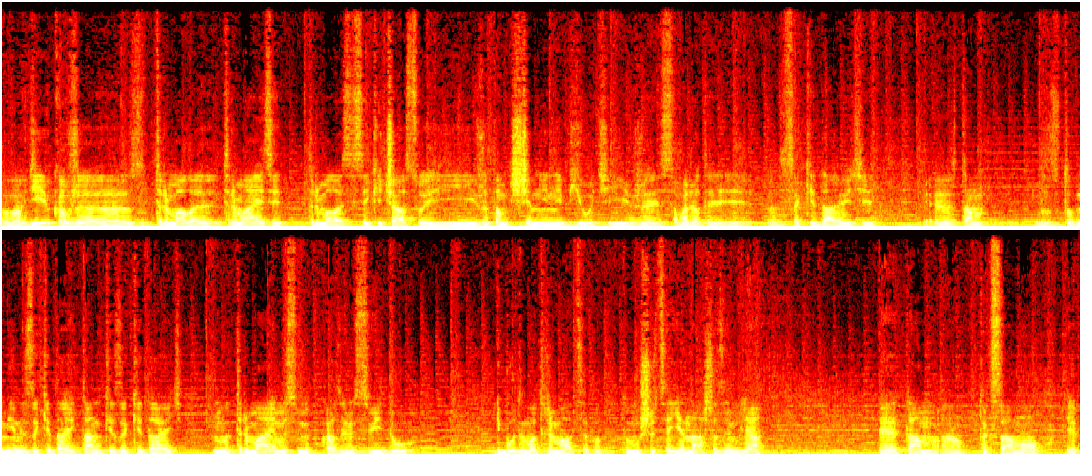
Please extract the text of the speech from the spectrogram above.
Авдіївка вже тримала, тримається, трималася стільки часу, її вже там чим не б'ють, її вже самоліти е, закидають, і, е, там міни закидають, танки закидають. Ми тримаємося, ми показуємо свій дух і будемо триматися, тому що це є наша земля. Там е, так само, як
